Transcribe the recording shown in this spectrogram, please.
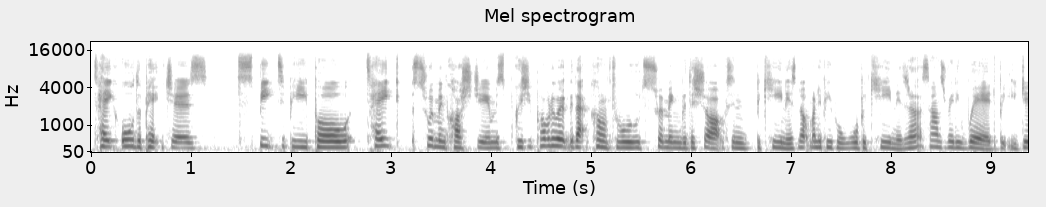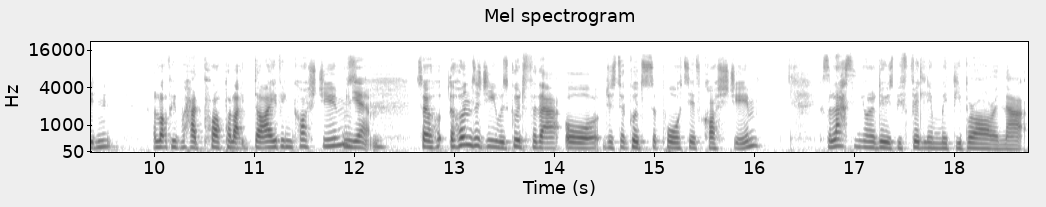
Take all the pictures. Speak to people. Take swimming costumes because you probably won't be that comfortable swimming with the sharks in bikinis. Not many people wore bikinis. I know that sounds really weird, but you didn't. A lot of people had proper like diving costumes. Yeah. So the Hunza G was good for that, or just a good supportive costume. Because the last thing you want to do is be fiddling with your bra and that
